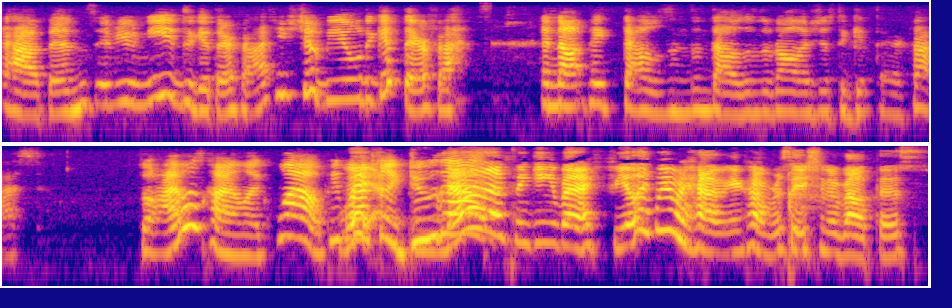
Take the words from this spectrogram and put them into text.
happens. If you need to get there fast, you should be able to get there fast and not pay thousands and thousands of dollars just to get there fast. So I was kind of like, wow, people Wait, actually do that. Now that. that I'm thinking about it, I feel like we were having a conversation about this.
